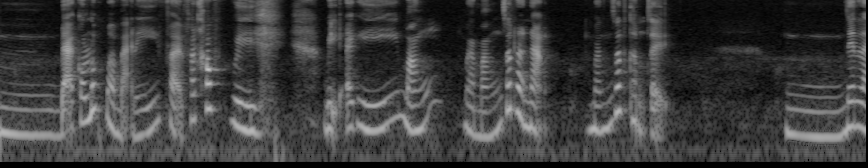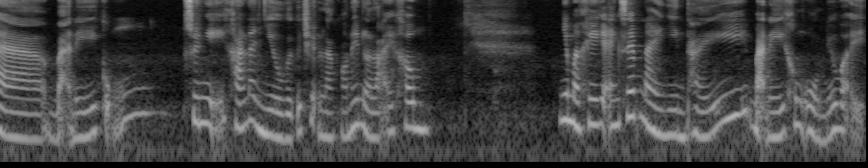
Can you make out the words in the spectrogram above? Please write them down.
Uhm, đã có lúc mà bạn ấy phải phát khóc vì bị anh ấy mắng mà mắng rất là nặng mắng rất thậm tệ. Uhm, nên là bạn ấy cũng suy nghĩ khá là nhiều về cái chuyện là có nên ở lại hay không. Nhưng mà khi cái anh sếp này nhìn thấy bạn ấy không ổn như vậy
